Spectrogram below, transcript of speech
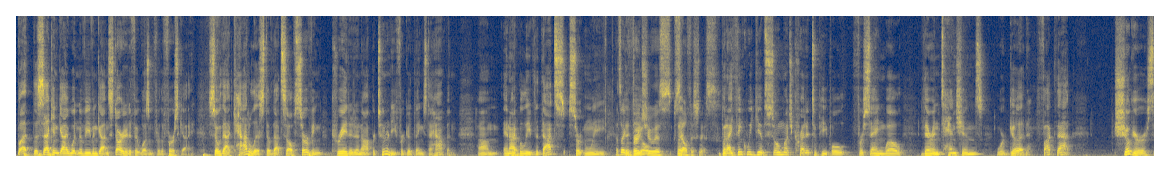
But the second guy wouldn't have even gotten started if it wasn't for the first guy. So that catalyst of that self-serving created an opportunity for good things to happen. Um, and I believe that that's certainly That's like virtuous But- selfishness. But I think we give so much credit to people for saying, well, their intentions were good. Fuck that. Sugar's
